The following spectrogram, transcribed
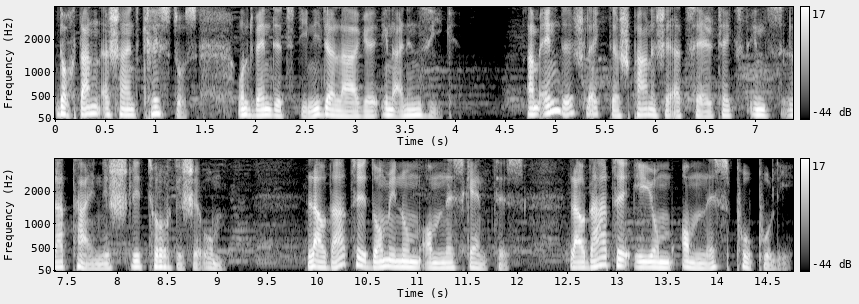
Doch dann erscheint Christus und wendet die Niederlage in einen Sieg. Am Ende schlägt der spanische Erzähltext ins lateinisch-liturgische um. Laudate Dominum omnes gentes, laudate eum omnes populi.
